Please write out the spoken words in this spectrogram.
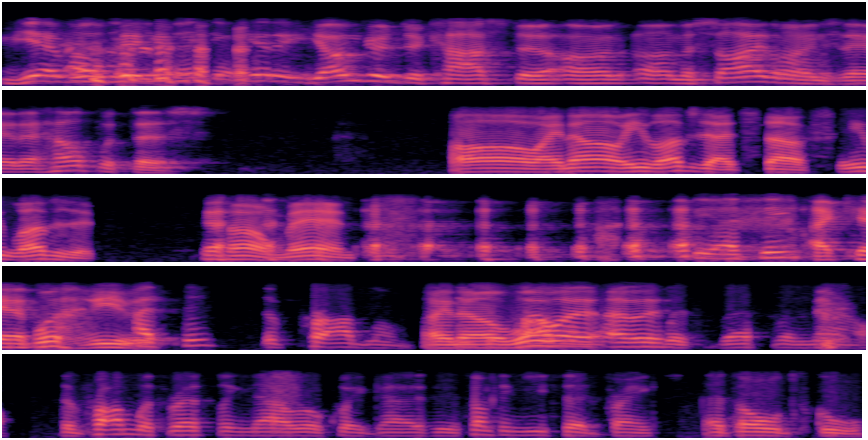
Yeah, well, maybe we can get a younger DaCosta on on the sidelines there to help with this. Oh, I know. He loves that stuff. He loves it. Oh, man. See, I think I can't What- believe I think the problem. I know. The What- what- problem I- with wrestling now. The problem with wrestling now, real quick, guys, is something you said, Frank. That's old school.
